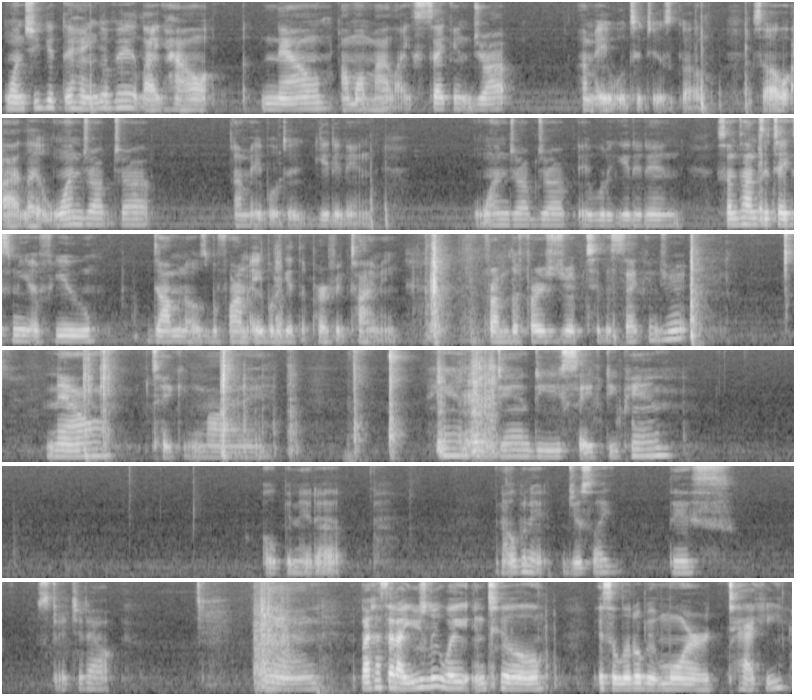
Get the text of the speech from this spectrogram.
Once you get the hang of it, like how now I'm on my like second drop, I'm able to just go. So I let one drop drop, I'm able to get it in. One drop drop, able to get it in. Sometimes it takes me a few dominoes before I'm able to get the perfect timing from the first drip to the second drip. Now, taking my handy dandy safety pin, open it up, and open it just like this stretch it out. And like I said, I usually wait until it's a little bit more tacky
